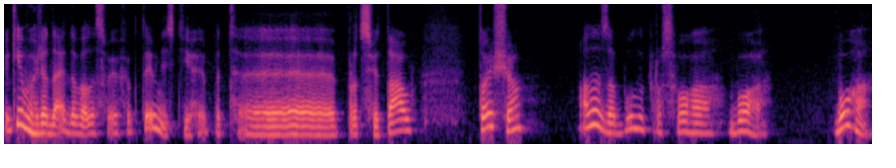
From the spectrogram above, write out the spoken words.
які виглядає, давали свою ефективність. Єгипет е, процвітав тощо, але забули про свого Бога. Бога,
